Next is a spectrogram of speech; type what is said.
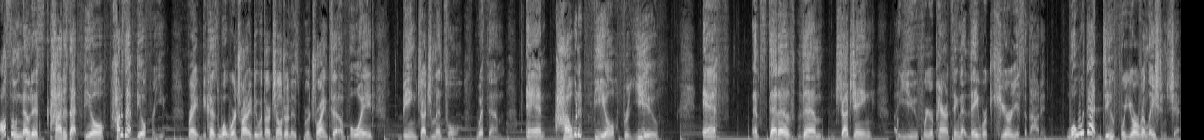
Also notice how does that feel? How does that feel for you? Right? Because what we're trying to do with our children is we're trying to avoid being judgmental with them. And how would it feel for you if instead of them judging you for your parenting that they were curious about it? What would that do for your relationship?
